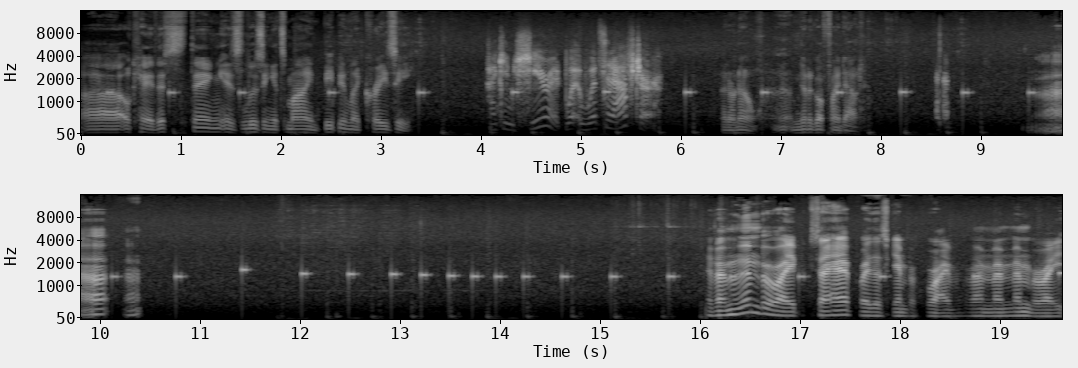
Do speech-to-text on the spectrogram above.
Uh, okay, this thing is losing its mind, beeping like crazy. I can hear it. What, what's it after? I don't know. I'm gonna go find out. Uh, uh. If I remember right, because I have played this game before, if I remember right.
